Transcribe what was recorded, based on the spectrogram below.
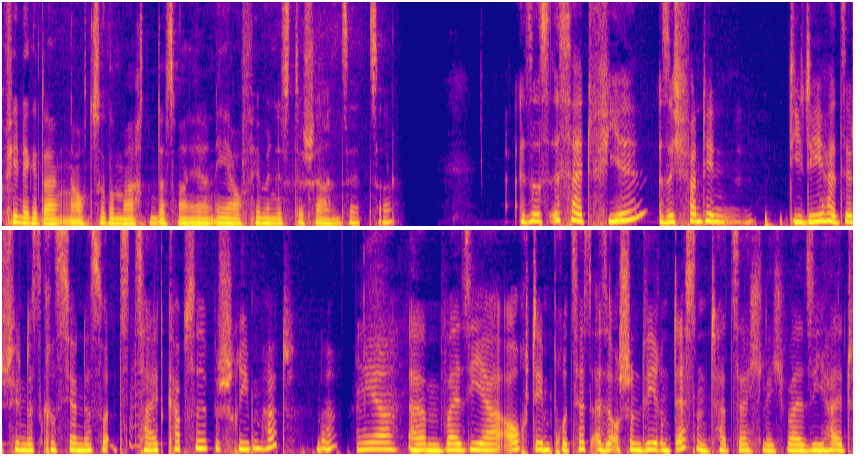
viele Gedanken auch zu gemacht und das waren ja dann eher auch feministische Ansätze. Also es ist halt viel. Also ich fand den, die Idee halt sehr schön, dass Christian das so als Zeitkapsel beschrieben hat. Ne? Ja. Ähm, weil sie ja auch den Prozess, also auch schon währenddessen tatsächlich, weil sie halt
